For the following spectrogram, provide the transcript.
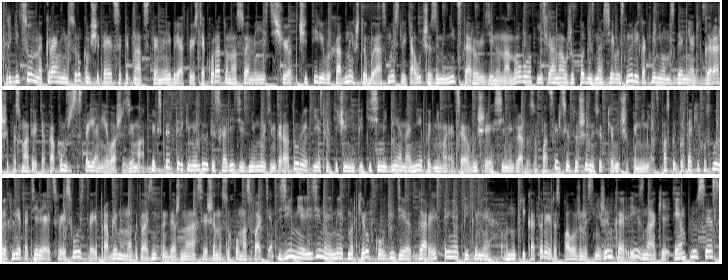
Традиционно крайним сроком считается 15 ноября, то есть аккурат у нас с вами есть еще 4 выходных, чтобы осмыслить, а лучше заменить старую резину на новую, если она уже подизносилась, ну или как минимум сгонять в гараж и посмотреть, а в каком же состоянии ваша зима. Эксперты рекомендуют исходить из дневной температуры, если в течение 5-7 дней она не поднимается выше 7 градусов по Цельсию, то шины все-таки лучше поменять, поскольку в таких условиях лето теряет свои свойства и проблемы могут возникнуть даже на совершенно сухом асфальте. Зимняя резина имеет имеет маркировку в виде горы с тремя пиками, внутри которой расположена снежинка и знаки М плюс С,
